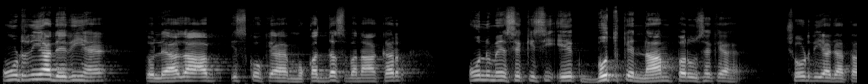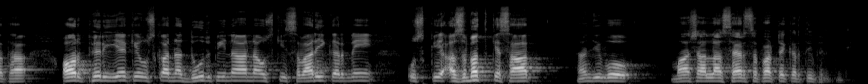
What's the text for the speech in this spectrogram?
اونٹنیاں دے دی ہیں، تو لہٰذا اب اس کو کیا ہے، مقدس بنا کر ان میں سے کسی ایک بت کے نام پر اسے کیا ہے، چھوڑ دیا جاتا تھا۔ اور پھر یہ کہ اس کا نہ دودھ پینا، نہ اس کی سواری کرنی، اس کی عظمت کے ساتھ ہاں جی وہ ماشاء اللہ سیر سپاٹے کرتی پھرتی تھی۔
